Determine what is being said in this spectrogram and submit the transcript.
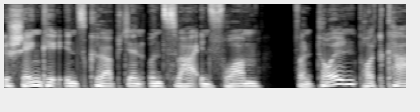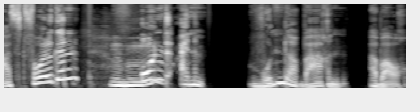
Geschenke ins Körbchen und zwar in Form von tollen Podcast-Folgen Mhm. und einem wunderbaren, aber auch,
